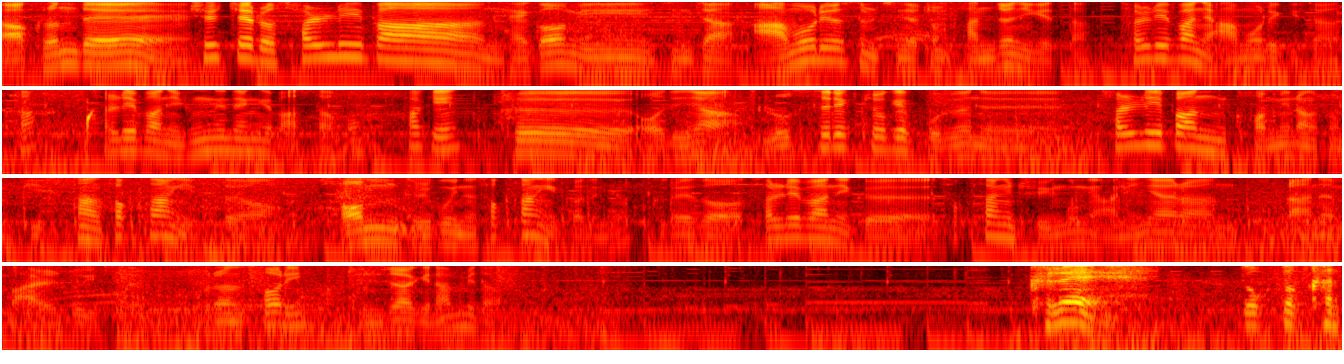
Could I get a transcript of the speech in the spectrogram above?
아 그런데 실제로 설리반 대검이 진짜 아모리였으면 진짜 좀 반전이겠다. 설리반이 아모리 기사였다? 설리반이 흉내낸 게 맞다고? 하긴 그 어디냐? 로스렉 쪽에 보면은 설리반 검이랑 좀 비슷한 석상이 있어요. 검 들고 있는 석상이 있거든요. 그래서 설리반이 그 석상의 주인공이 아니냐라는 라는 말도 있어요. 그런 설이 존재하긴 합니다. 그래 똑똑한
